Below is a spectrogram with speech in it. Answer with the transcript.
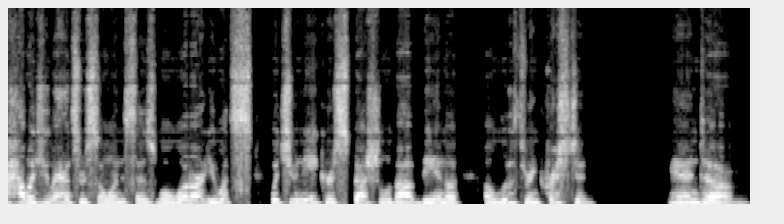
how would you answer someone that says, well, what are you? What's, what's unique or special about being a, a Lutheran Christian? And um,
